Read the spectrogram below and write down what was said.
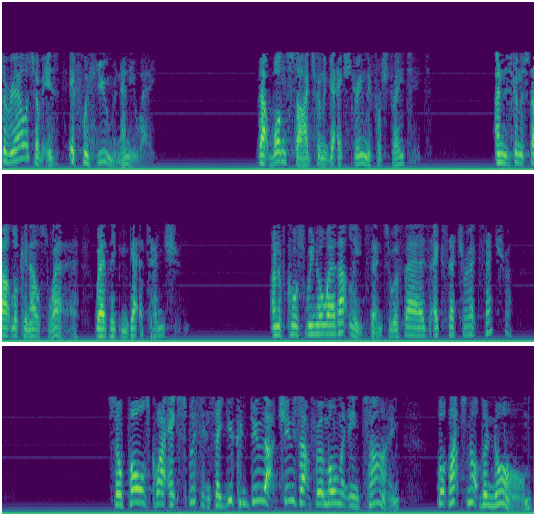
the reality of it is, if we're human anyway, that one side's going to get extremely frustrated and is going to start looking elsewhere where they can get attention. And of course, we know where that leads then to affairs, etc., etc. So Paul's quite explicit and say you can do that, choose that for a moment in time, but that's not the norm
